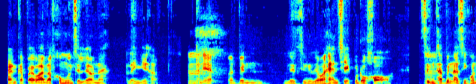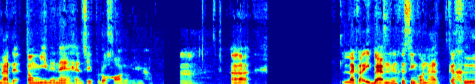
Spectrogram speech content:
สัญญาณกลับไปว่ารับข้อมูลเสร็จแล้วนะ อะไรเงี้ยครับอืมอันเนี้ยมันเป็นเรียกสิ่งที่เรียกว่า handshake protocol ซึ่งอืมถ้าเป็น asynchronous เนี่ยต้องมีแน่ๆ handshake protocol ตรงนี้ครับอืมเอ่อแล้วก็อีกแบบหนึ่งก็คือ synchronous ก็คือ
